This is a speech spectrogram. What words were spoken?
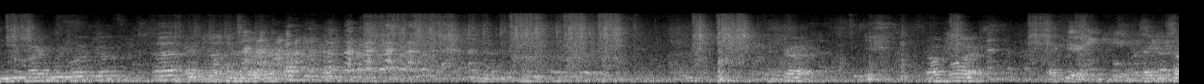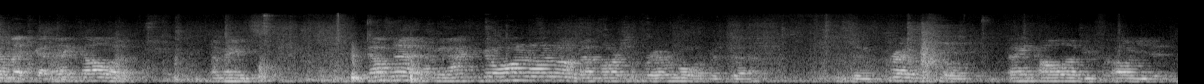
You make me look good? Okay. God bless. Thank you. Thank you so much, Governor. Thank all of you. I mean, we don't know, I mean, I could go on and on and on about Marshall forevermore, but, uh, it's incredible, so thank all of you for all you do.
